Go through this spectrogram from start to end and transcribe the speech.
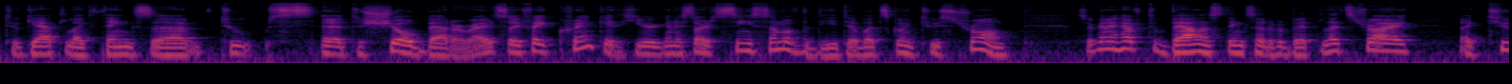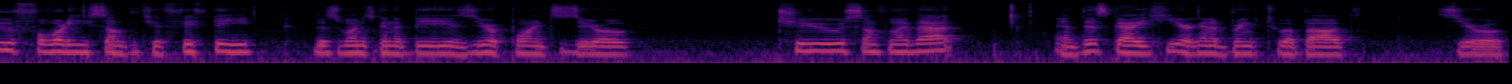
to get like things uh, to uh, to show better, right? So if I crank it here, you're gonna start seeing some of the detail, but it's going too strong. So we're gonna have to balance things a little bit. Let's try like 240 something 250 this one is to be 0 0.02 something like that and this guy here I'm to bring to about 0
